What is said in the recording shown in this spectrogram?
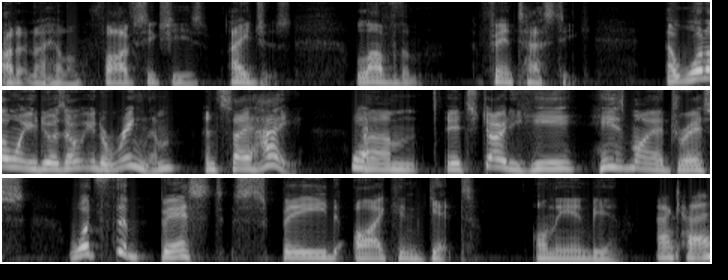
I don't know how long, five, six years, ages. Love them. Fantastic. And what I want you to do is I want you to ring them and say, hey, Yeah. um, it's Jody here. Here's my address. What's the best speed I can get on the NBN? Okay.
